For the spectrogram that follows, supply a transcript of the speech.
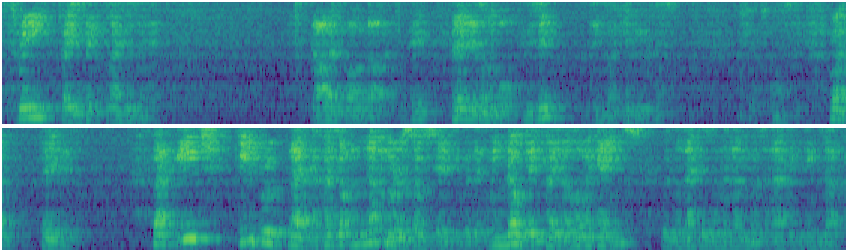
three basic letters in it. Daleth, Waw, Daleth. Okay? There it is on the wall. Can you see? The things I give you in this. Right, David. But each Hebrew letter has got a number associated with it. We know they played a lot of games with the letters and the numbers and adding things up.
